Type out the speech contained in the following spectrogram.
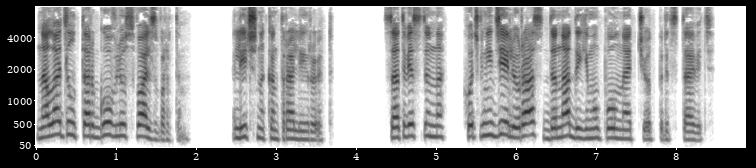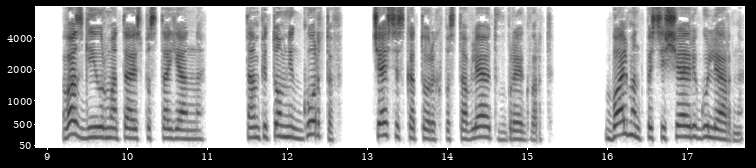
наладил торговлю с Вальсвортом. Лично контролирует. Соответственно, хоть в неделю раз, да надо ему полный отчет представить. В Азгиюр мотаюсь постоянно. Там питомник гортов, часть из которых поставляют в Брэгвард. Бальмонт посещаю регулярно.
